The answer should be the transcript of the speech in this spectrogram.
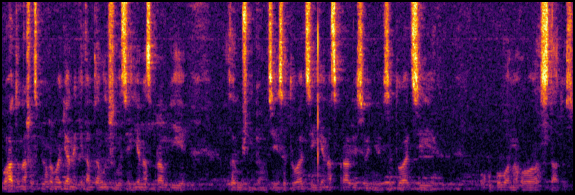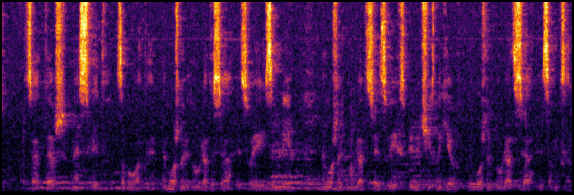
багато наших співгромадян, які там залишилися, є насправді заручниками цієї ситуації, є насправді сьогодні в ситуації окупованого статусу. Це теж не слід забувати. Не можна відмовлятися від своєї землі, не можна відмовлятися від своїх співвітчизників, не можна відмовлятися від самих себе.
